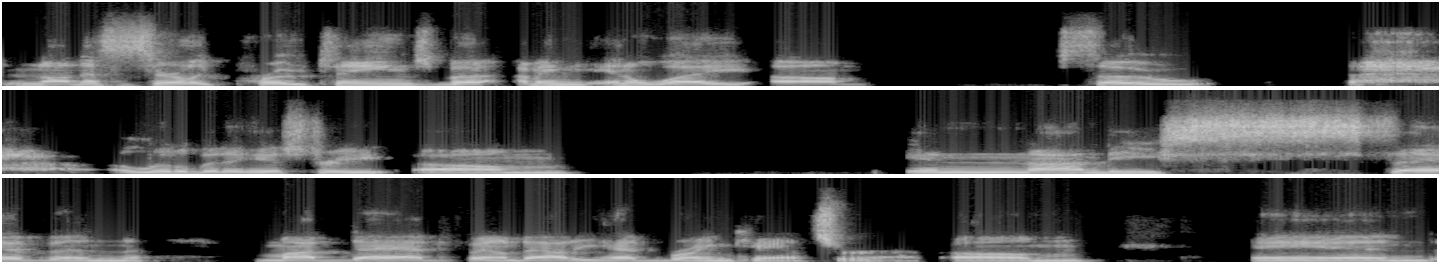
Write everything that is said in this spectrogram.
not necessarily proteins, but I mean, in a way. Um, so a little bit of history. Um, in 97, my dad found out he had brain cancer. Um, and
